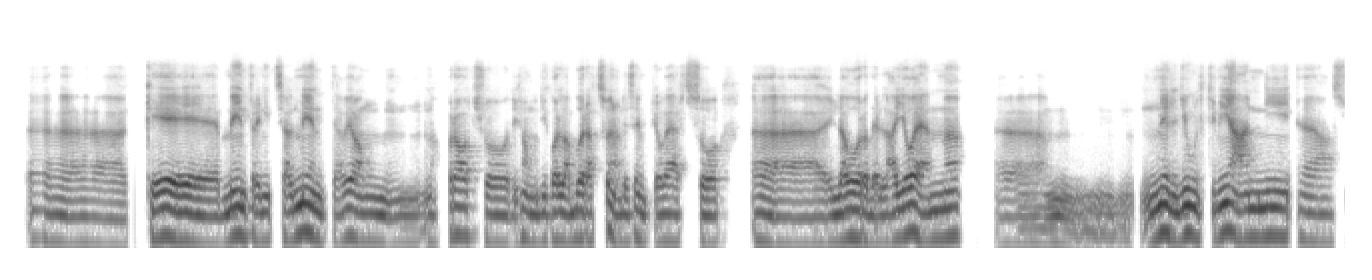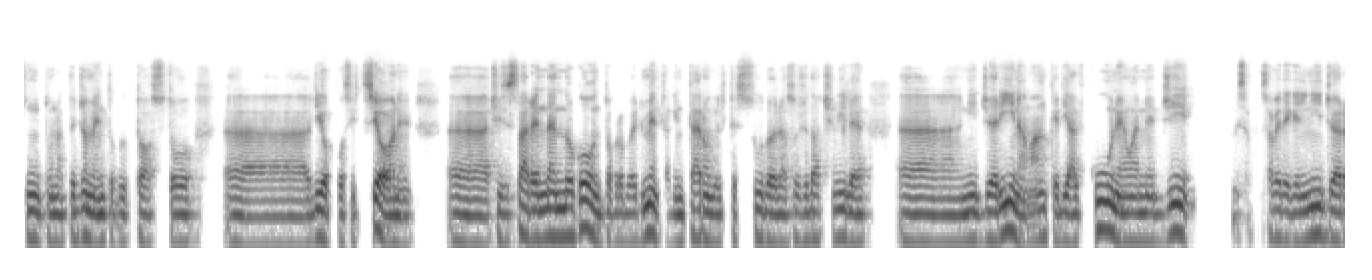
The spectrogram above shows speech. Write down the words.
eh, che mentre inizialmente aveva un, un, approccio diciamo, di collaborazione, ad esempio, verso eh, il lavoro dell'IOM, negli ultimi anni eh, ha assunto un atteggiamento piuttosto eh, di opposizione. Eh, ci si sta rendendo conto probabilmente all'interno del tessuto della società civile nigerina, ma anche di alcune ONG Sapete che Niger,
